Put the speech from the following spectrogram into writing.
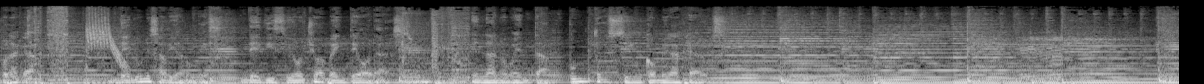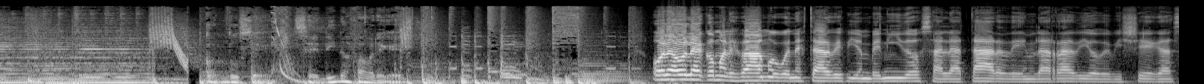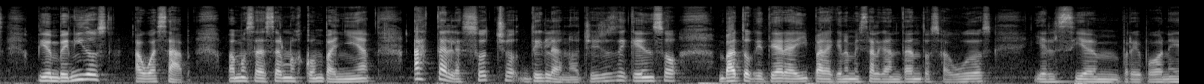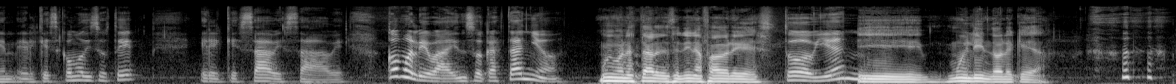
Por acá. De lunes a viernes, de 18 a 20 horas, en la 90.5 MHz. Conduce Celina Fabregues. Hola, hola, ¿cómo les va? Muy buenas tardes, bienvenidos a la tarde en la radio de Villegas, bienvenidos a WhatsApp. Vamos a hacernos compañía hasta las 8 de la noche. Yo sé que Enzo va a toquetear ahí para que no me salgan tantos agudos y él siempre pone, el que, ¿cómo dice usted? El que sabe, sabe. ¿Cómo le va, Enzo Castaño? Muy buenas tardes, Celina Fabregues. ¿Todo bien? Y muy lindo le queda.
